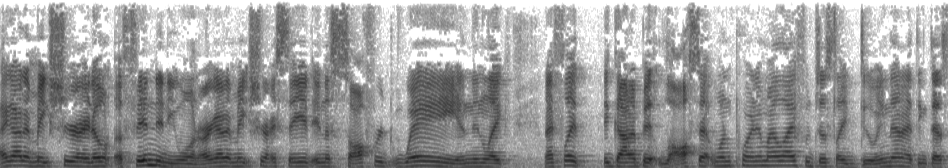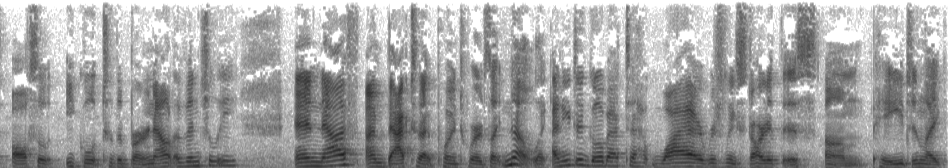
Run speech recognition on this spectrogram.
I gotta make sure I don't offend anyone, or I gotta make sure I say it in a softer way. And then like, and I feel like it got a bit lost at one point in my life of just like doing that. I think that's also equal to the burnout eventually. And now if I'm back to that point where it's like, no, like I need to go back to why I originally started this um, page and like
